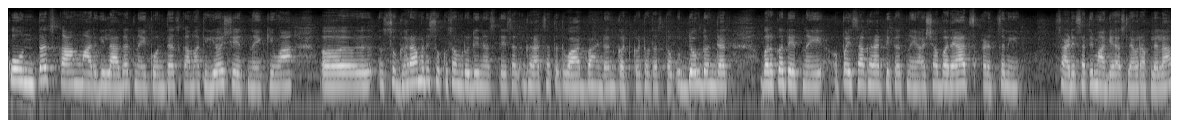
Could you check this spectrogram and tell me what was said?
कोणतंच काम मार्गी लागत नाही कोणत्याच कामात यश येत नाही किंवा सु घरामध्ये सुखसमृद्धी नसते स घरात सतत वाद भांडण कटकट होत असतं उद्योगधंद्यात बरकत येत नाही पैसा घरात टिकत नाही अशा बऱ्याच अडचणी साडेसाती मागे असल्यावर आपल्याला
